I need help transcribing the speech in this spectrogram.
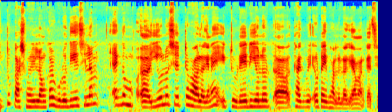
একটু কাশ্মীরি লঙ্কার গুঁড়ো দিয়েছিলাম। একদম ইয়েলো শেডটা ভালো লাগে না? একটু রেড ইয়েলো থাকবে, ওটাই ভালো লাগে আমার কাছে।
